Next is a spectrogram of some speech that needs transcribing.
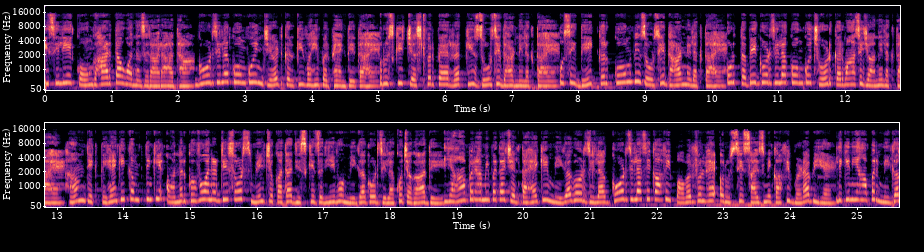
इसीलिए कोंग हारता हुआ नज़र आ रहा था। जिला कोंग को इंजर्ड करके वहीं पर फेंक देता है और उसकी चेस्ट पर पैर रख के ज़ोर से धाड़ने लगता है। उसे देख कर कोंग भी ज़ोर से धाड़ने लगता है और तभी जिला कोंग को छोड़ कर वहाँ से जाने लगता है। हम देखते हैं की कंपनी के ऑनर को वो एनर्जी सोर्स मिल चुका था जिसके ज़रिए वो मीगा जिला को जगा दे। यहाँ पर हमें पता चलता है कि मीगा जिला जिला से काफ़ी पावरफुल है और उससे साइज़ में काफ़ी बड़ा भी है। लेकिन यहाँ पर मीगा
